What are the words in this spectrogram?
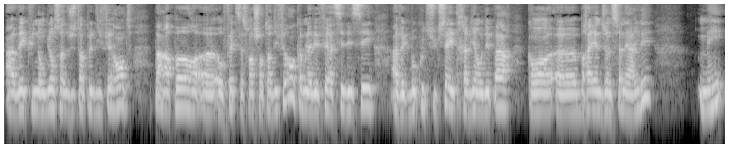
avec une ambiance juste un peu différente par rapport euh, au fait que ce soit un chanteur différent, comme l'avait fait ACDC avec beaucoup de succès et très bien au départ quand euh, Brian Johnson est arrivé. Mais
